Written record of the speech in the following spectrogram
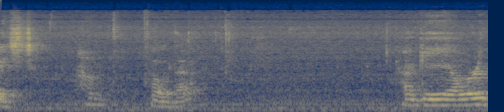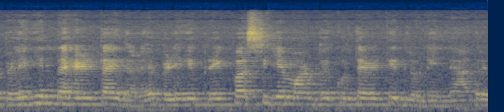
ಟೇಸ್ಟ್ ಹೌದಾ. ಹಾಗೆ ಅವಳು ಬೆಳಿಗ್ಗೆಯಿಂದ ಹೇಳ್ತಾ ಇದ್ದಾಳೆ ಬೆಳಿಗ್ಗೆ ಬ್ರೇಕ್ಫಾಸ್ಟಿಗೆ ಮಾಡಬೇಕು ಅಂತ ಹೇಳ್ತಿದ್ಲು ನಿನ್ನೆ ಆದರೆ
